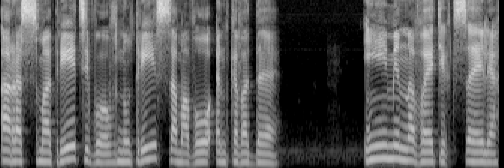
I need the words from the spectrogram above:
а рассмотреть его внутри самого НКВД. Именно в этих целях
